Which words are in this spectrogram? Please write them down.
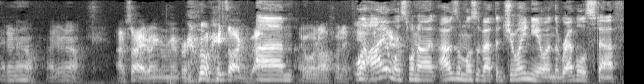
I don't know. I don't know. I'm sorry, I don't even remember what we are talking about. Um, I went off on a tangent. Well, I there. almost went on. I was almost about to join you on the Rebels stuff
